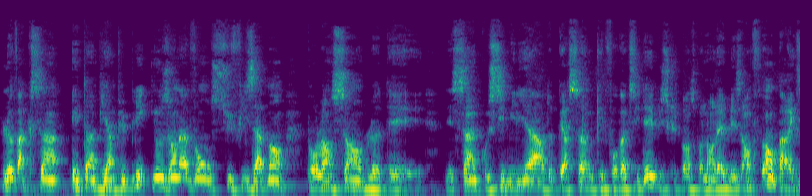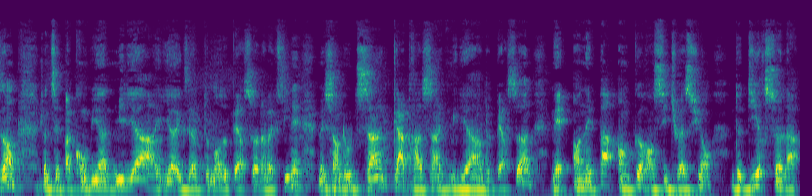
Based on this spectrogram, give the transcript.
le vaccin est un bien public, nous en avons suffisamment pour l'ensemble des, des 5 ou 6 milliards de personnes qu'il faut vacciner, puisque je pense qu'on enlève les enfants, par exemple. Je ne sais pas combien de milliards il y a exactement de personnes à vacciner, mais sans doute 5, 4 à 5 milliards de personnes, mais on n'est pas encore en situation de dire cela.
